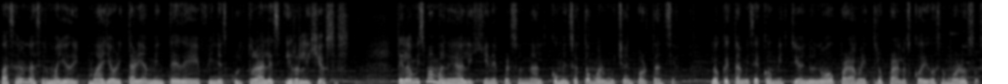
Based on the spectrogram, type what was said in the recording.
pasaron a ser mayoritariamente de fines culturales y religiosos. De la misma manera, la higiene personal comenzó a tomar mucha importancia, lo que también se convirtió en un nuevo parámetro para los códigos amorosos.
